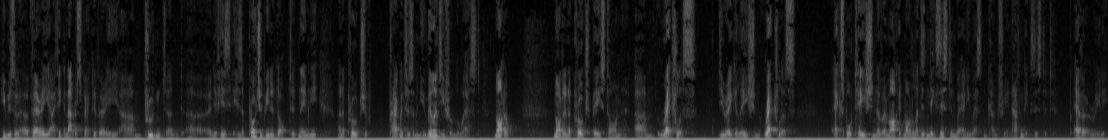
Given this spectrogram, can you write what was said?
He was a, a very, I think, in that respect, a very um, prudent and, uh, and if his, his approach had been adopted, namely an approach of pragmatism and humility from the West, not, a, not an approach based on um, reckless deregulation, reckless exportation of a market model that didn't exist in any Western country and hadn't existed ever really,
